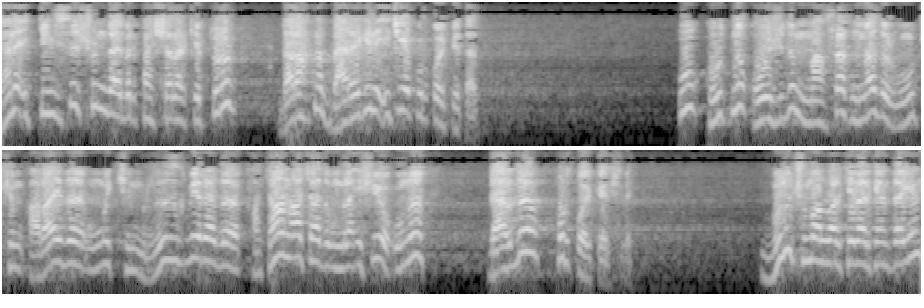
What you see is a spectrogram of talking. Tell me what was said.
Yana ikkinchisi shunday bir pashshalar kelib turib daraxtni baragini ichiga qurt qo'yib ketadi. U qurtni qo'yishidan maqsad nimadir? U kim qaraydi? Unga kim rizq beradi? Qachon ochadi? U bilan ishi yo'q. Uni dardi qurt qo'yib ketishlik buni chumollar kelar ekan tagin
